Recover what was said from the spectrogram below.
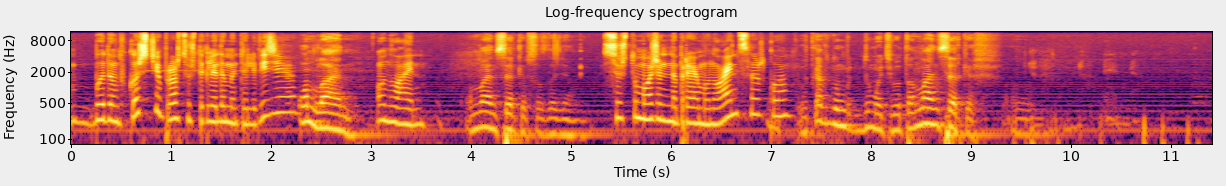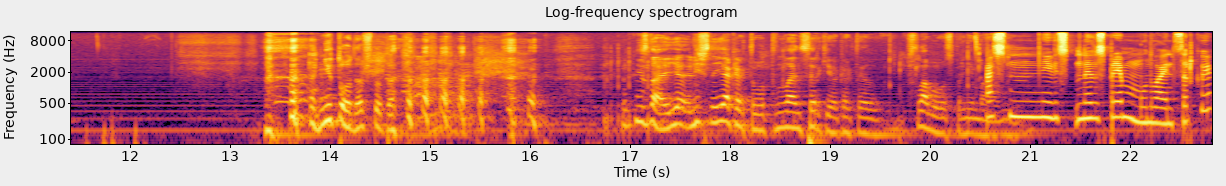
бъдем вкъщи, просто ще гледаме телевизия смотреть. онлайн. онлайн. Онлайн церковь создадем. Също можем да направим онлайн църква. Вот как дум- думаете, вот онлайн церковь? Не то, да, что-то? Вот не знаю, я, лично я как-то вот онлайн-церкви как-то слабо воспринимаю. Не, вис- не възприемам онлайн църкви.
